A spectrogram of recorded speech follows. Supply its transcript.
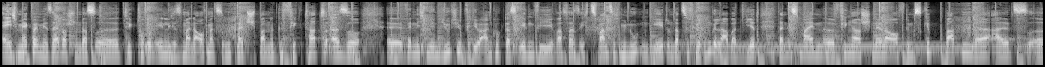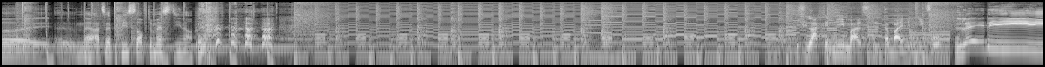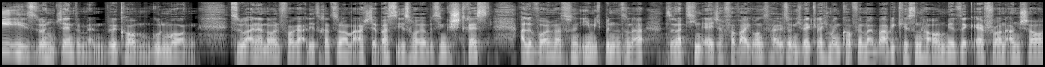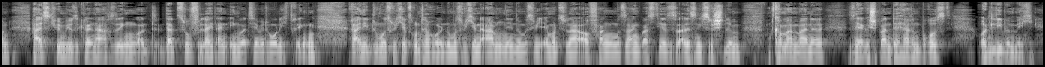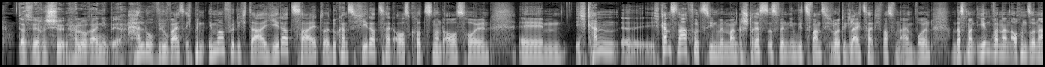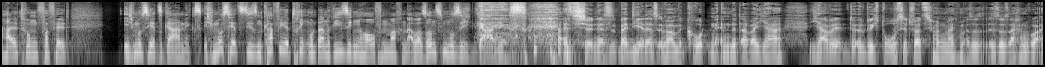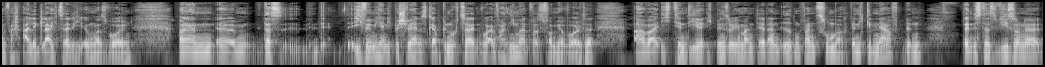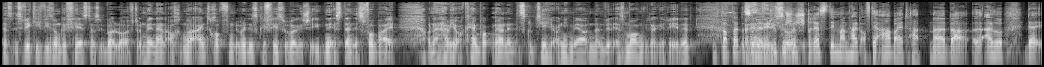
Ey, ich merke bei mir selber schon, dass äh, TikTok und ähnliches meine Aufmerksamkeitsspanne gefickt hat. Also, äh, wenn ich mir ein YouTube-Video angucke, das irgendwie, was weiß ich, 20 Minuten geht und dazu viel rumgelabert wird, dann ist mein äh, Finger schneller auf dem Skip-Button ne, als, äh, äh, ne, als der Priester auf dem Messdiener. Ich lache niemals unter meinem Niveau. Ladies und Gentlemen, willkommen, guten Morgen zu einer neuen Folge Alliteration am Arsch. Der Basti ist heute ein bisschen gestresst. Alle wollen was von ihm. Ich bin in so einer, so einer Teenager-Verweigerungshaltung. Ich werde gleich meinen Kopf in mein Barbiekissen hauen, mir Zac Efron anschauen, High School Musical nachsingen und dazu vielleicht einen Ingwertee mit Honig trinken. Reini, du musst mich jetzt runterholen. Du musst mich in den Arm nehmen, du musst mich emotional auffangen, du musst sagen, Basti, es ist alles nicht so schlimm. Komm an meine sehr gespannte Herrenbrust und liebe mich. Das wäre schön. Hallo Reini Bär. Hallo, wie du weißt, ich bin immer für dich da, jederzeit. Du kannst dich jederzeit auskotzen und ausheulen. Ähm, ich kann äh, ich kann es nachvollziehen, wenn man gestresst ist, wenn irgendwie 20 Leute gleichzeitig was von einem wollen und dass man irgendwann dann auch in so eine Haltung verfällt, ich muss jetzt gar nichts. Ich muss jetzt diesen Kaffee hier trinken und dann einen riesigen Haufen machen, aber sonst muss ich gar nichts. Es ist schön, dass bei dir das immer mit Koten endet, aber ja, ich habe durch Berufssituationen manchmal so, so Sachen, wo einfach alle gleichzeitig irgendwas wollen und dann ähm, das ich will mich ja nicht beschweren. Es gab genug Zeiten, wo einfach niemand was von mir wollte, aber ich tendiere, ich bin so jemand, der dann irgendwann zumacht, wenn ich genervt bin dann ist das wie so eine, das ist wirklich wie so ein Gefäß, das überläuft. Und wenn dann auch nur ein Tropfen über dieses Gefäß rübergeschieden ist, dann ist vorbei. Und dann habe ich auch keinen Bock mehr und dann diskutiere ich auch nicht mehr und dann wird erst morgen wieder geredet. Ich glaube, das ist so der typische so Stress, den man halt auf der Arbeit hat. Ne? Da, äh, also der,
